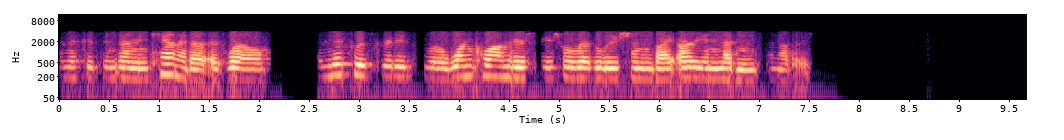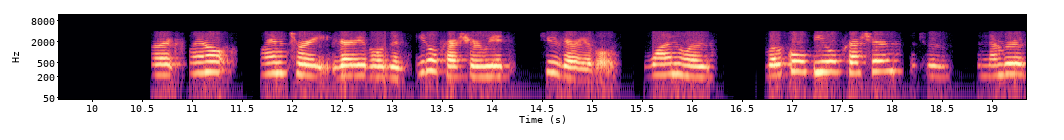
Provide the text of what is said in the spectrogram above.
And this has been done in Canada as well. And this was gridded to a one kilometer spatial resolution by Arjen Meddens and others. For explanatory variables of beetle pressure, we had two variables. One was local beetle pressure, which was the number of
